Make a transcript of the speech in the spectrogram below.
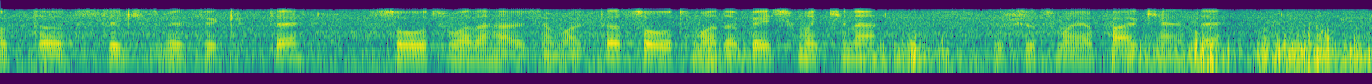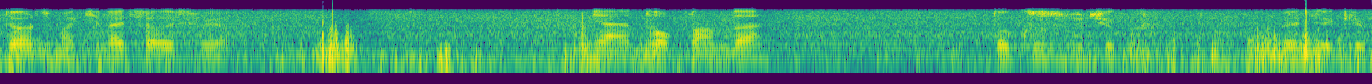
.38 metreküpte soğutmada harcamakta. Soğutmada 5 makine, ısıtma yaparken de 4 makine çalışıyor. Yani toplamda 9.5 metreküp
